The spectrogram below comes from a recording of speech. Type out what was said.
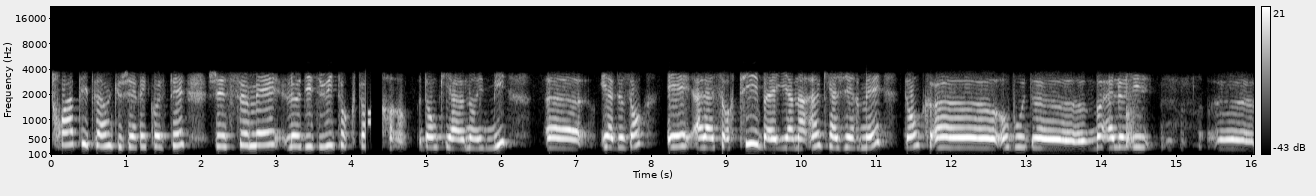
trois pépins que j'ai récoltés. J'ai semé le 18 octobre, donc il y a un an et demi, euh, il y a deux ans. Et à la sortie, ben, il y en a un qui a germé. Donc, euh, au bout de... elle le euh,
